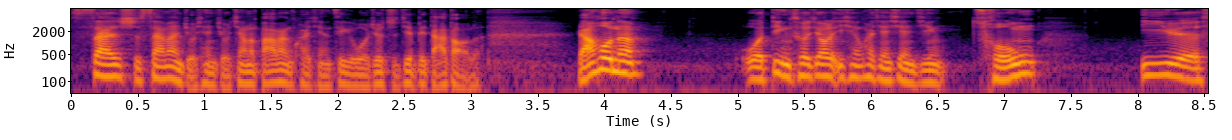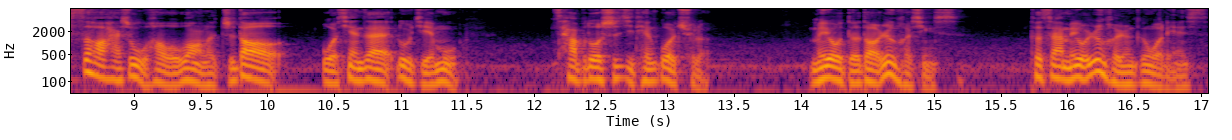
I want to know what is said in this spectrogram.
三十三万九千九，降了八万块钱，这个我就直接被打倒了。然后呢？我订车交了一千块钱现金，从一月四号还是五号我忘了，直到我现在录节目，差不多十几天过去了，没有得到任何信息，特斯拉没有任何人跟我联系，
